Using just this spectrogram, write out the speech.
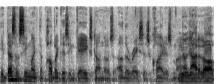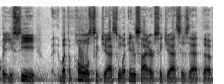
It doesn't seem like the public is engaged on those other races quite as much. No, not at all. But you see, what the polls suggest and what insiders suggest is that the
